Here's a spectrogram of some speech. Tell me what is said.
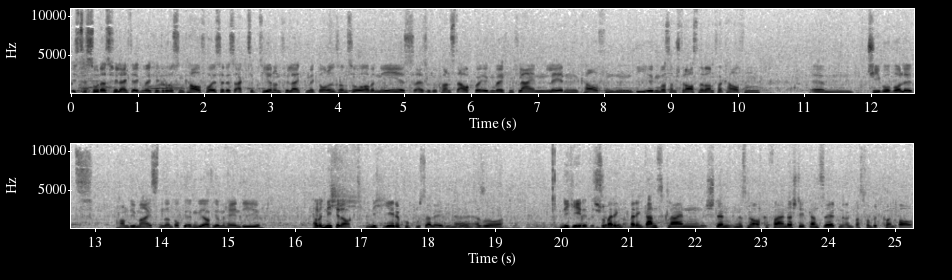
ist es so, dass vielleicht irgendwelche großen Kaufhäuser das akzeptieren und vielleicht McDonalds und so, aber nee, es, also du kannst auch bei irgendwelchen kleinen Läden kaufen, die irgendwas am Straßenrand verkaufen. Ähm, Chivo Wallet haben die meisten dann doch irgendwie auf ihrem Handy. Hätte ich nicht gedacht. Nicht jede Pupusa Lady, ne? Also Nicht jede, das so stimmt. bei den, bei den ganz kleinen Ständen ist mir aufgefallen, da steht ganz selten irgendwas von Bitcoin drauf.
